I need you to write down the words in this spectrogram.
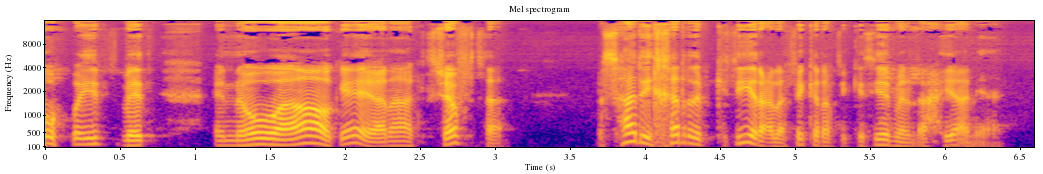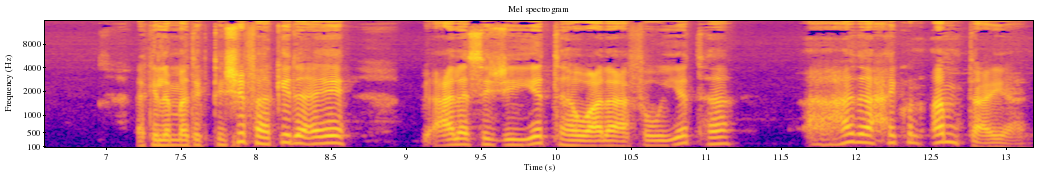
هو يثبت إنه هو آه أوكي أنا اكتشفتها. بس هذا يخرب كثير على فكرة في كثير من الأحيان يعني. لكن لما تكتشفها كده إيه على سجيتها وعلى عفويتها هذا حيكون أمتع يعني.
